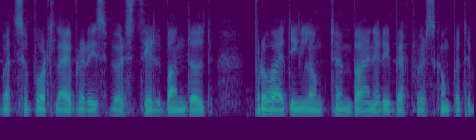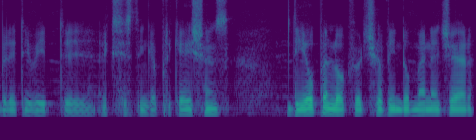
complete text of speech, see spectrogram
but support libraries were still bundled, providing long-term binary backwards compatibility with existing applications. The OpenLook virtual window manager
